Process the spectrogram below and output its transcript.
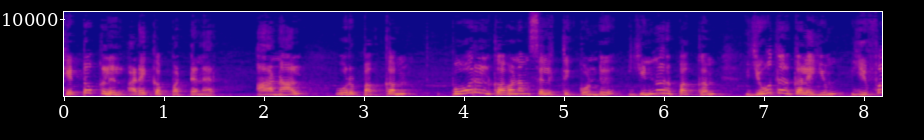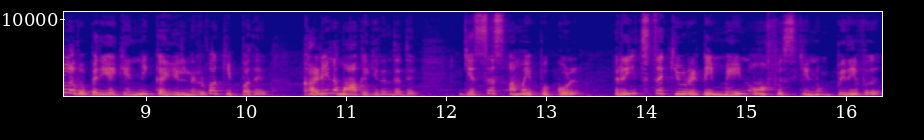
கெட்டோக்களில் அடைக்கப்பட்டனர். ஆனால் ஒரு பக்கம் போரில் கவனம் செலுத்திக் கொண்டு இன்னொரு பக்கம் யூதர்களையும் இவ்வளவு பெரிய எண்ணிக்கையில் நிர்வகிப்பது கடினமாக இருந்தது. எஸ்எஸ் அமைப்புக்குள் ரீச் செக்யூரிட்டி மெயின் ஆஃபீஸ் என்னும் பிரிவு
